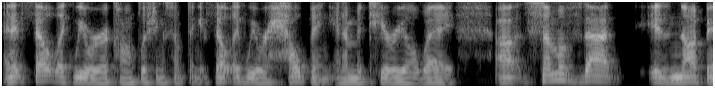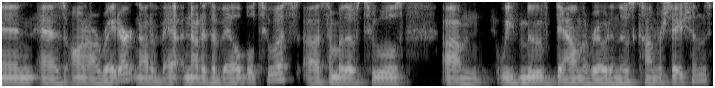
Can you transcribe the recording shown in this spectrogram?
and it felt like we were accomplishing something. It felt like we were helping in a material way. Uh, some of that is not been as on our radar, not not as available to us. Uh, some of those tools um, we've moved down the road in those conversations.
